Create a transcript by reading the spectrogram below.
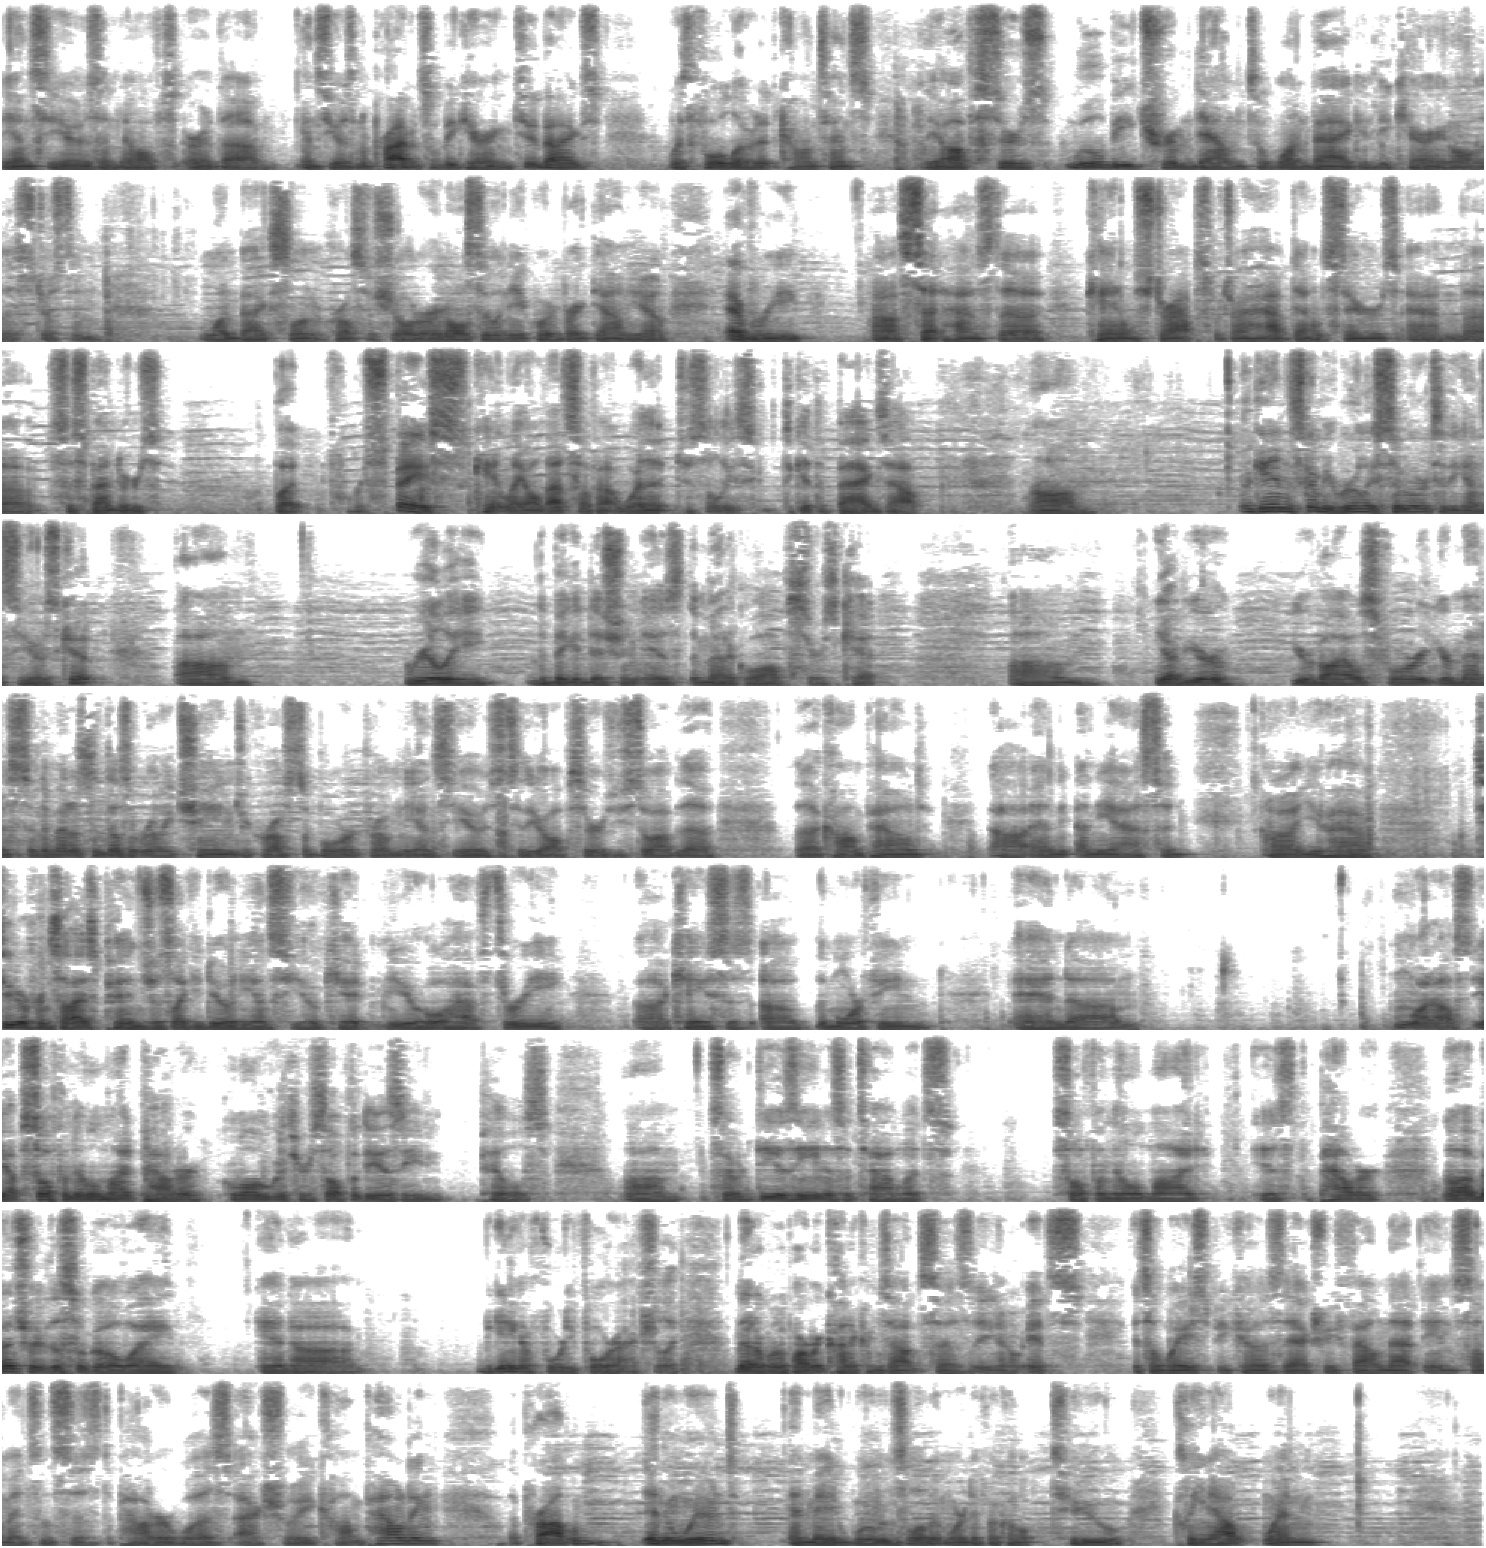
The NCOs and the officer, or the NCOs and the privates will be carrying two bags with full loaded contents. The officers will be trimmed down to one bag and be carrying all this just in one bag slung across the shoulder. And also in the equipment breakdown, you know, every uh, set has the candle straps, which I have downstairs, and the suspenders. But for space, can't lay all that stuff out with it, just at least to get the bags out. Um, again, it's going to be really similar to the NCO's kit. Um, really, the big addition is the medical officer's kit. Um, you have your your vials for your medicine. The medicine doesn't really change across the board from the NCOs to the officers. You still have the, the compound uh, and, and the acid. Uh, you have two different size pins just like you do in the NCO kit. You will have three uh, cases of the morphine and um, what else? Have sulfanilamide powder along with your sulfadiazine pills. Um, so diazine is the tablets, sulfanilamide is the powder. Uh, eventually, this will go away in uh, beginning of 44, actually. Medical department kind of comes out and says, you know, it's it's a waste because they actually found that in some instances the powder was actually compounding the problem in the wound and made wounds a little bit more difficult to clean out when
